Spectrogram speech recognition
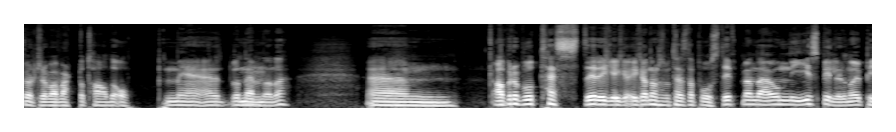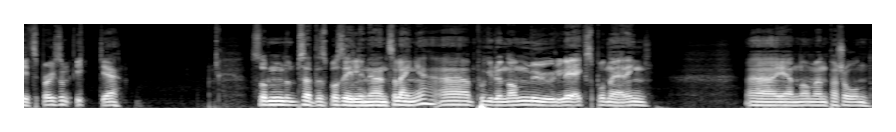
følte det var verdt å ta det opp med, å nevne det. Um, apropos tester, ikke, ikke at noen som testa positivt, men det er jo ni spillere nå i Pittsburgh som ikke som settes på sidelinja enn så lenge, eh, pga. mulig eksponering eh, gjennom en person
